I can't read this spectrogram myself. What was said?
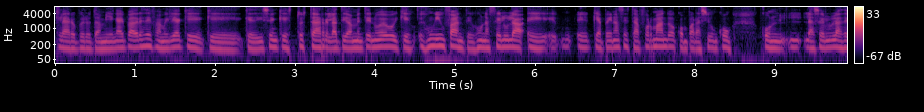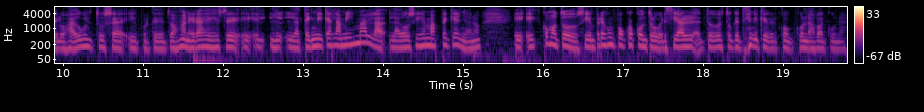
Claro, pero también hay padres de familia que, que, que, dicen que esto está relativamente nuevo y que es un infante, es una célula eh, eh, que apenas se está formando a comparación con, con las células de los adultos, porque de todas maneras es, la técnica es la misma, la, la dosis es más pequeña, ¿no? es como todo, siempre es un poco controversial todo esto que tiene que ver con, con las vacunas,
